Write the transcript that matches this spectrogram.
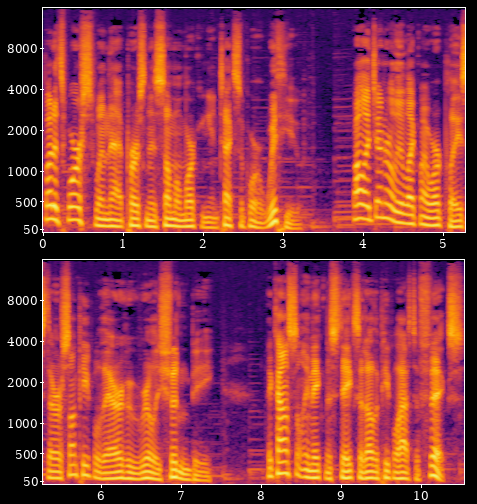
But it's worse when that person is someone working in tech support with you. While I generally like my workplace, there are some people there who really shouldn't be. They constantly make mistakes that other people have to fix,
